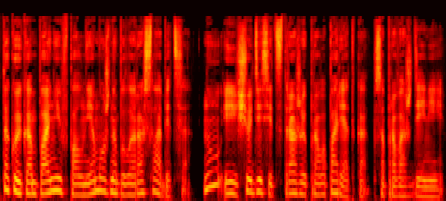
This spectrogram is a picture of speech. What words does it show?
В такой компании вполне можно было расслабиться. Ну и еще десять стражей правопорядка в сопровождении.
